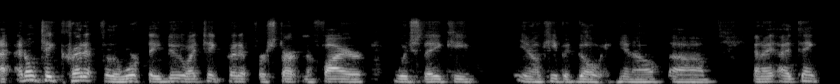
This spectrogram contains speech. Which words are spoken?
I, I don't take credit for the work they do. I take credit for starting a fire, which they keep, you know, keep it going. You know, um, and I, I, think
